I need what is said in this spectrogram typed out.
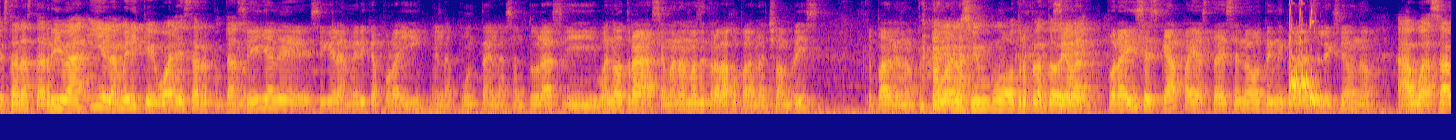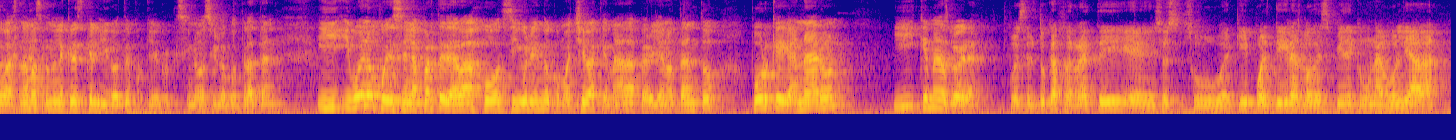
Están hasta arriba y el América igual ya está repuntando. Sí, ya le sigue el América por ahí, en la punta, en las alturas. Y bueno, otra semana más de trabajo para Nacho Ambriz. Qué padre, ¿no? Qué bueno, sí, otro plato de... por ahí se escapa y hasta es el nuevo técnico de la selección, ¿no? Aguas, aguas, nada más que no le crees que el bigote, porque yo creo que si no, sí lo contratan. Y, y bueno, pues en la parte de abajo sigo oliendo como a chiva quemada, pero ya no tanto, porque ganaron ¿Y qué más lo era? Pues el Tuca Ferretti, eh, su, equipo, el Tigres, lo despide con una goleada.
